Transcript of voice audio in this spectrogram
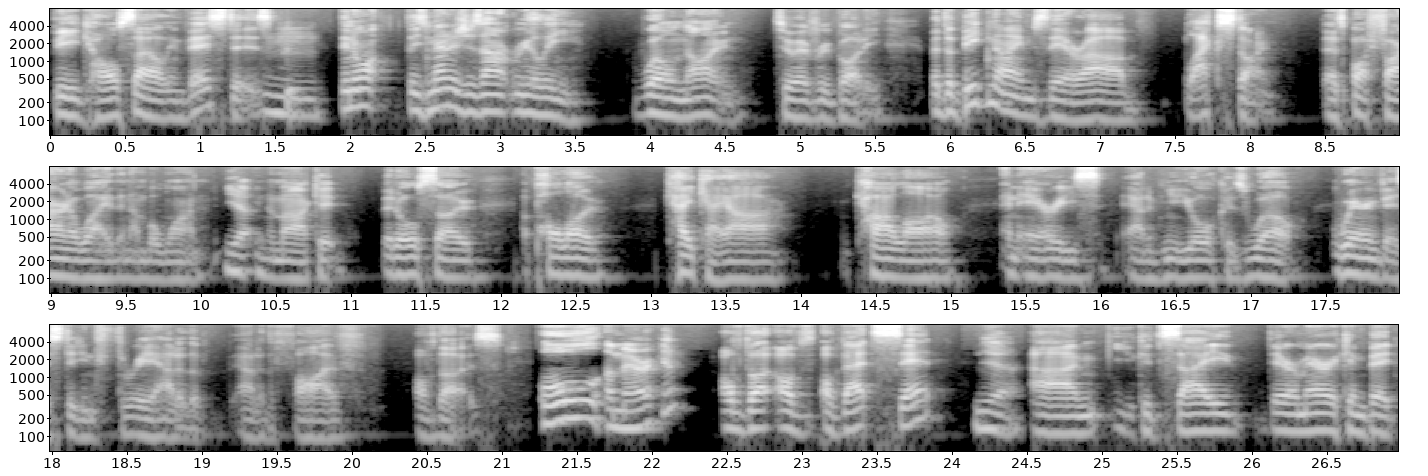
big wholesale investors, they're not. These managers aren't really well known to everybody. But the big names there are Blackstone. That's by far and away the number one Yeah. in the market. But also Apollo, KKR, Carlyle, and Ares out of New York as well. We're invested in three out of the out of the five of those. All American? Of the of, of that set, Yeah. um, you could say they're American, but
